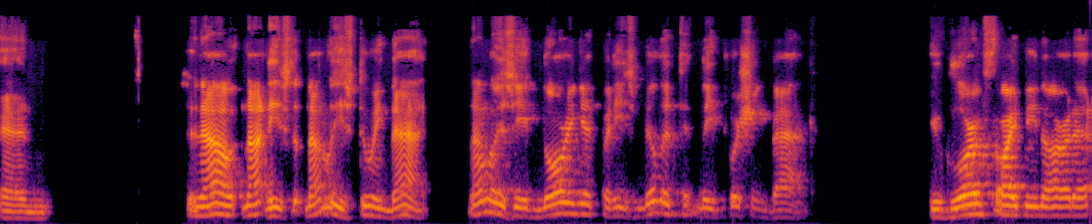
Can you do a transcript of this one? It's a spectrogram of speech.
And so now, not he's not only he's doing that, not only is he ignoring it, but he's militantly pushing back. You glorified me, Narada,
